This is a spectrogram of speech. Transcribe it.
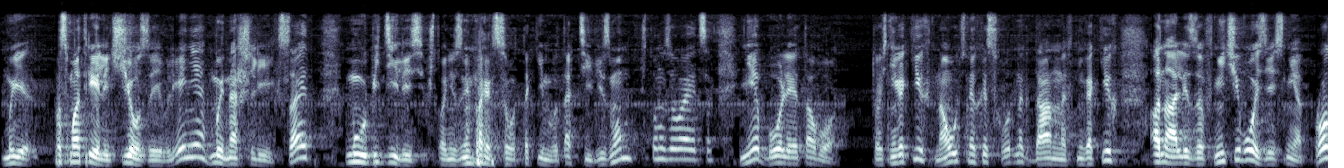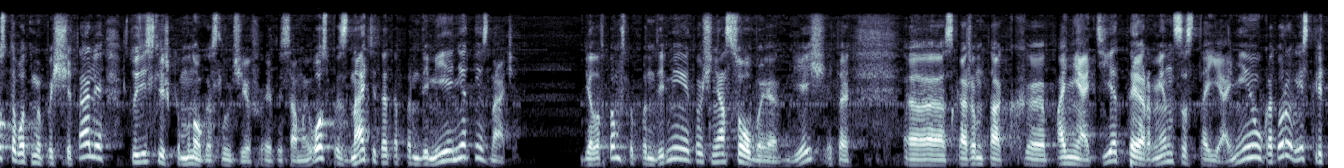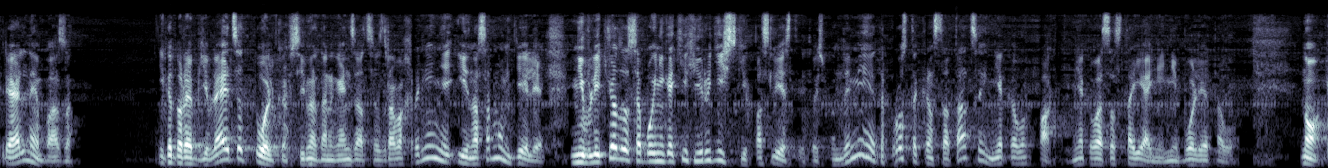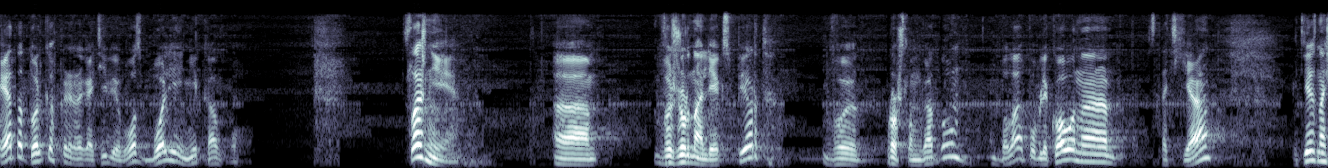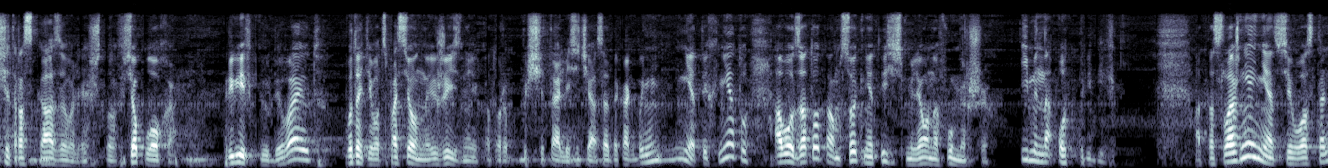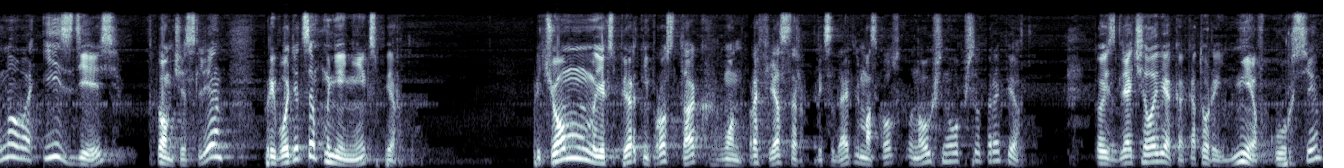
Мы посмотрели, чье заявление, мы нашли их сайт, мы убедились, что они занимаются вот таким вот активизмом, что называется, не более того. То есть никаких научных исходных данных, никаких анализов, ничего здесь нет. Просто вот мы посчитали, что здесь слишком много случаев этой самой оспы, значит это пандемия? Нет, не значит. Дело в том, что пандемия – это очень особая вещь, это, э, скажем так, э, понятие, термин, состояние, у которого есть критериальная база и которая объявляется только Всемирной организацией здравоохранения и на самом деле не влечет за собой никаких юридических последствий. То есть пандемия – это просто констатация некого факта, некого состояния, не более того. Но это только в прерогативе ВОЗ, более никого. Сложнее. Э, в журнале «Эксперт» в прошлом году была опубликована статья, где, значит, рассказывали, что все плохо, прививки убивают, вот эти вот спасенные жизни, которые посчитали сейчас, это как бы нет, их нету, а вот зато там сотни тысяч миллионов умерших именно от прививки. От осложнений, от всего остального. И здесь, в том числе, приводится мнение эксперта. Причем эксперт не просто так, он профессор, председатель Московского научного общества терапевтов. То есть для человека, который не в курсе,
